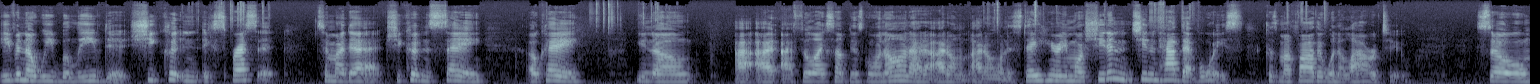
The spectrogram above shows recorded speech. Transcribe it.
even though we believed it, she couldn't express it to my dad. She couldn't say, okay, you know, I, I, I feel like something's going on. I, I don't I don't want to stay here anymore. She didn't she didn't have that voice because my father wouldn't allow her to. So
